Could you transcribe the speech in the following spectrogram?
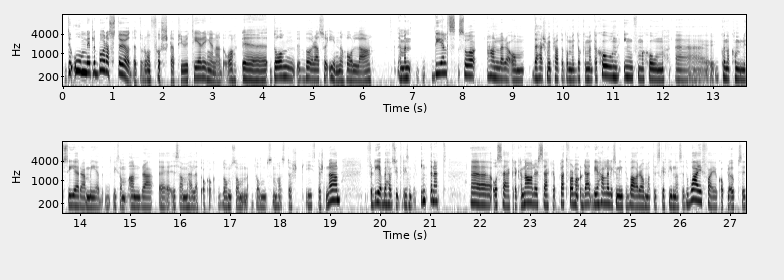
det omedelbara stödet och de första prioriteringarna då, eh, de bör alltså innehålla men dels så handlar det om det här som vi pratat om med dokumentation, information, eh, kunna kommunicera med liksom, andra eh, i samhället och, och de, som, de som har störst, i störst nöd. För det behövs ju till exempel internet. Eh, och säkra kanaler, säkra plattformar. Och där, det handlar liksom inte bara om att det ska finnas ett wifi att koppla upp sig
